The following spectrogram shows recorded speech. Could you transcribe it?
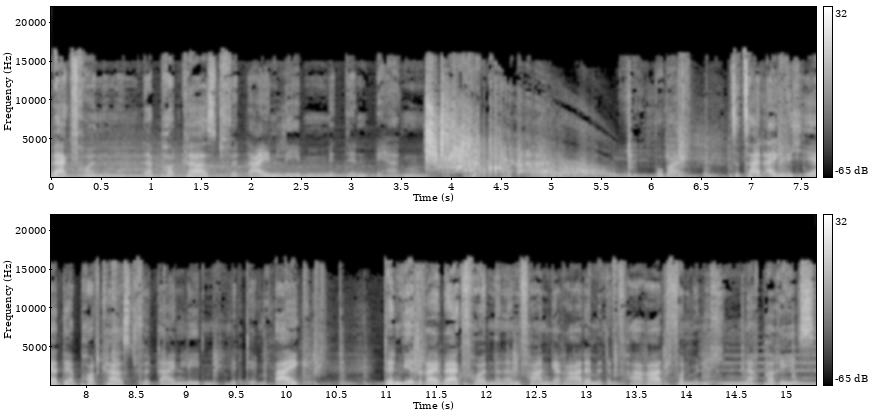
Bergfreundinnen, der Podcast für dein Leben mit den Bergen. Wobei, zurzeit eigentlich eher der Podcast für dein Leben mit dem Bike. Denn wir drei Bergfreundinnen fahren gerade mit dem Fahrrad von München nach Paris.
